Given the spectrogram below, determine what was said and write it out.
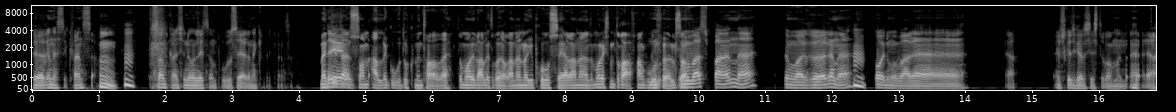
rørende sekvenser. Mm. Samt kanskje noen litt sånn provoserende sekvenser. Men Det det er jo en... sånn alle gode dokumentarer. Det må jo være litt rørende, noe provoserende. Det må liksom dra fram gode Det må være spennende, det må være rørende, Mm. og det må være Ja. Jeg husker ikke hva det siste var, men ja.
